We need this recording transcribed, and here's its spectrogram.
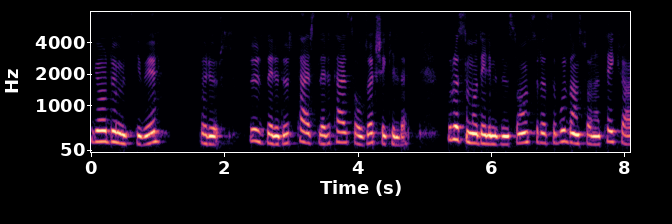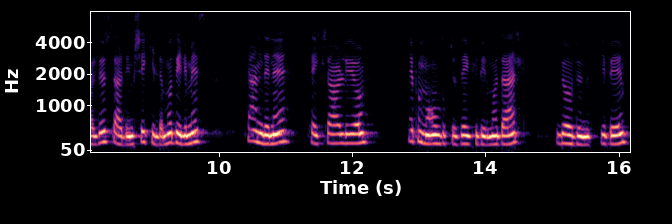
gördüğümüz gibi örüyoruz. Düzleri düz, tersleri ters olacak şekilde. Burası modelimizin son sırası. Buradan sonra tekrar gösterdiğim şekilde modelimiz kendini tekrarlıyor. Yapımı oldukça zevkli bir model. Gördüğünüz gibi.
